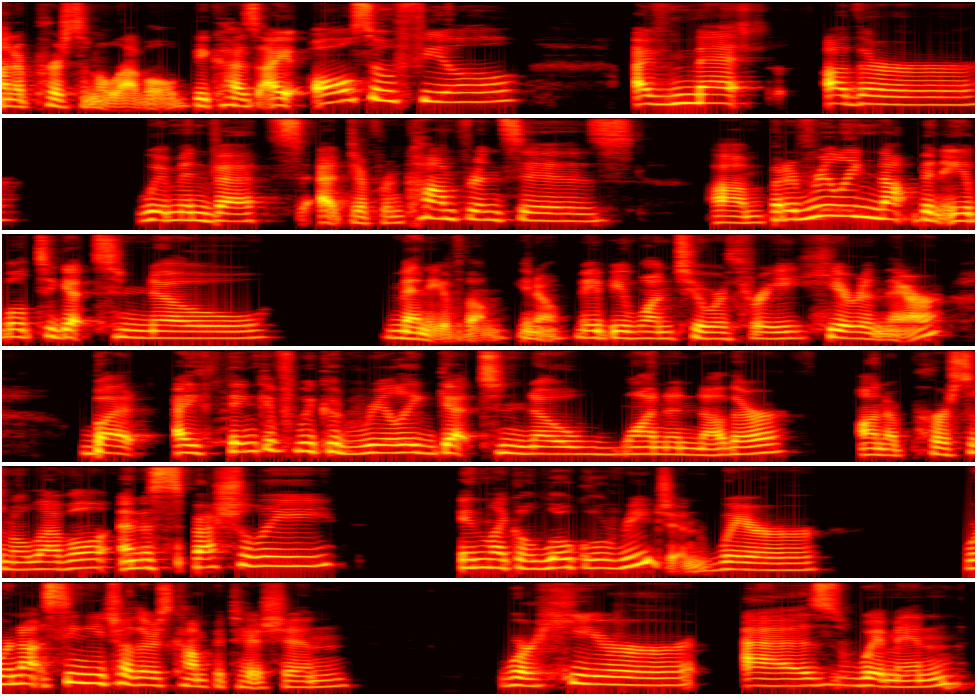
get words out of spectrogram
on a personal level. Because I also feel I've met other women vets at different conferences, um, but I've really not been able to get to know many of them, you know, maybe one, two, or three here and there. But I think if we could really get to know one another on a personal level, and especially in like a local region where we're not seeing each other's competition, we're here as women,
